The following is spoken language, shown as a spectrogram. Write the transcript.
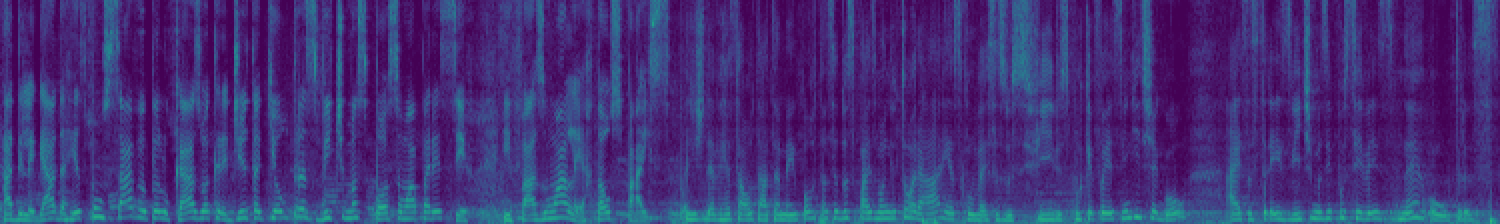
A delegada responsável pelo caso acredita que outras vítimas possam aparecer e faz um alerta aos pais. A gente deve ressaltar também a importância dos pais monitorarem as conversas dos filhos, porque foi assim que chegou a essas três vítimas e possíveis né, outras.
